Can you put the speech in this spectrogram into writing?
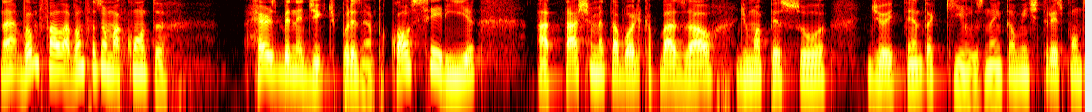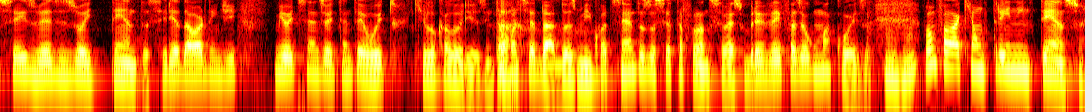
né? Vamos falar, vamos fazer uma conta. Harris Benedict, por exemplo, qual seria a taxa metabólica basal de uma pessoa de 80 quilos. Né? Então, 23,6 vezes 80 seria da ordem de 1.888 quilocalorias. Então, tá. quando você dá 2.400, você está falando que você vai sobreviver e fazer alguma coisa. Uhum. Vamos falar que é um treino intenso.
